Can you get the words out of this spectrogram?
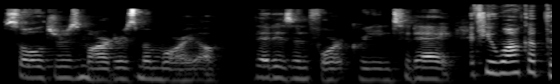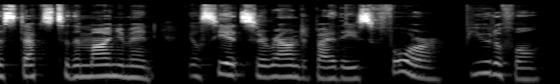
Soldiers Martyrs Memorial that is in Fort Greene today. If you walk up the steps to the monument, you'll see it surrounded by these four beautiful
